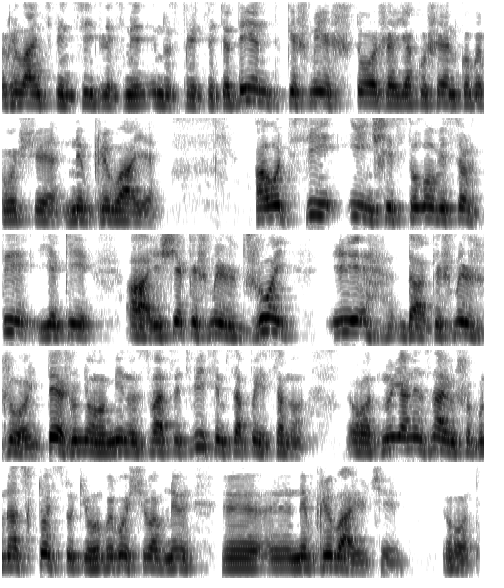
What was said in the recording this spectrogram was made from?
Релайн Спінсідліс мінус 31, кишмиш теж Якушенко вирощує, не вкриває. А от всі інші столові сорти, які. А, і ще кишмиш Джой. І да, кишмиш Джой. Теж у нього мінус 28 записано. От, ну я не знаю, щоб у нас хтось тут його вирощував, не, е, не вкриваючи. От.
